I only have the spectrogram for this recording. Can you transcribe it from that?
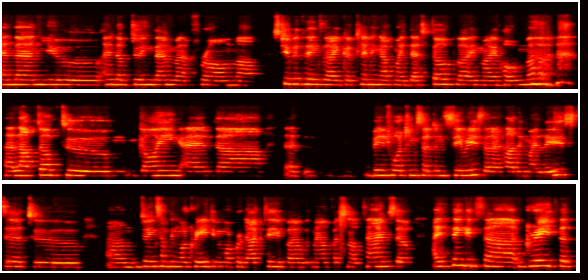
and then you end up doing them uh, from uh, stupid things like uh, cleaning up my desktop uh, in my home uh, laptop to going and uh, binge watching certain series that I had in my list to um, doing something more creative and more productive with my own personal time. So I think it's great that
